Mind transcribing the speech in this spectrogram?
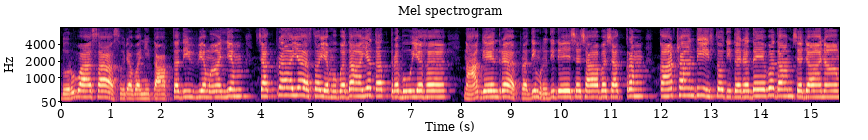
ദുർവാസാസുരവനിതാപ്തദിവ്യമാല്യം ചക്രായ സ്വയമുപദായ തത്ര ഭൂയഃ നാഗേന്ദ്ര പ്രതിമൃതിദേശശാപശക്രം കാക്ഷാന്തി സ്തുതിതരദേവതാംശജാനാം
